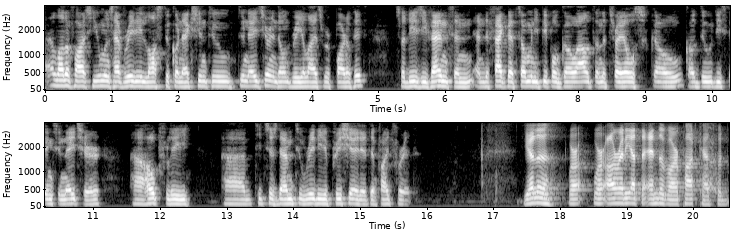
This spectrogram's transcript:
a lot of us humans have really lost the connection to to nature and don't realize we're part of it. So these events and and the fact that so many people go out on the trails, go go do these things in nature, uh, hopefully um, teaches them to really appreciate it and fight for it. Jelle, we're we're already at the end of our podcast, but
